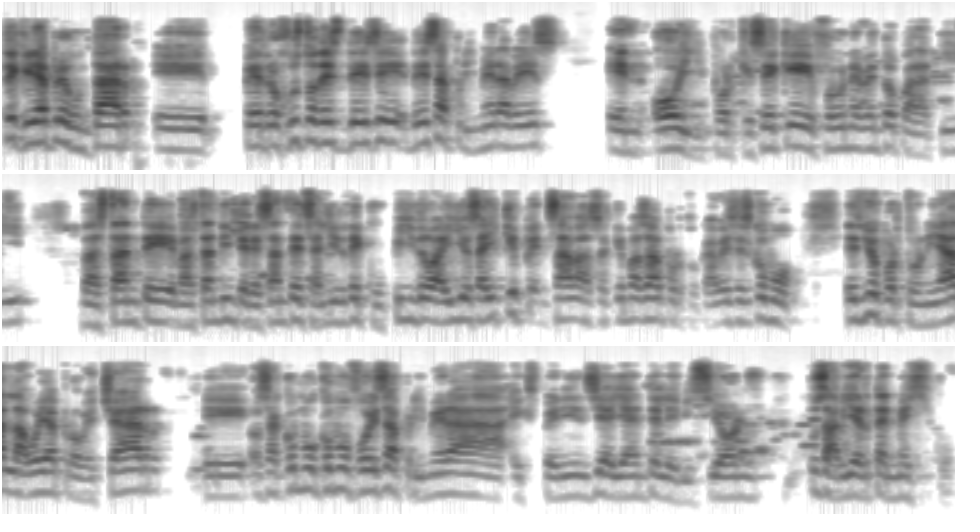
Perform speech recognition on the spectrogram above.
Te quería preguntar, eh, Pedro, justo desde de esa primera vez en hoy, porque sé que fue un evento para ti bastante, bastante interesante salir de Cupido ahí. O sea, ¿ahí qué pensabas? ¿qué pasaba por tu cabeza? Es como, es mi oportunidad, la voy a aprovechar. Eh, o sea, ¿cómo, ¿cómo fue esa primera experiencia ya en televisión, pues abierta en México?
